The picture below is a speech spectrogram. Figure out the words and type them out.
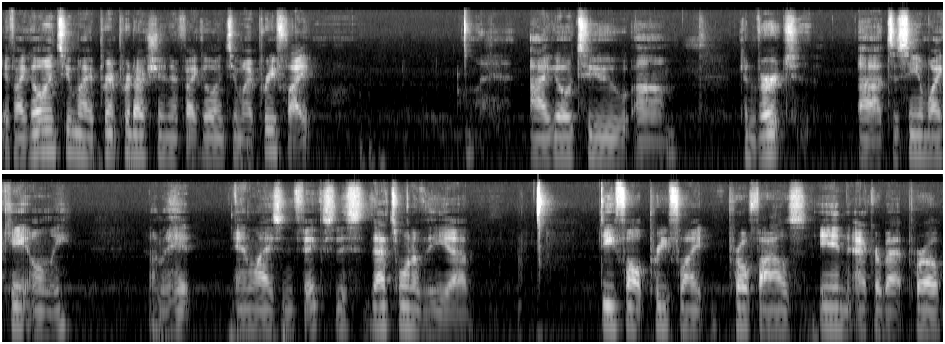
if I go into my print production, if I go into my pre-flight, I go to um, convert uh, to CMYK only. I'm gonna hit analyze and fix. This that's one of the uh, default pre-flight profiles in Acrobat Pro,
